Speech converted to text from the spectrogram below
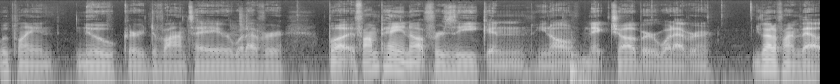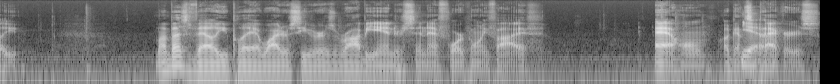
with playing Nuke or Davante or whatever. But if I'm paying up for Zeke and you know Nick Chubb or whatever, you got to find value. My best value play at wide receiver is Robby Anderson at 4.5 at home against Yeah. the Packers.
